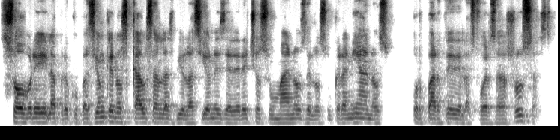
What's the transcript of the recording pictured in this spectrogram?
sobre la preocupación que nos causan las violaciones de derechos humanos de los ucranianos por parte de las fuerzas rusas.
